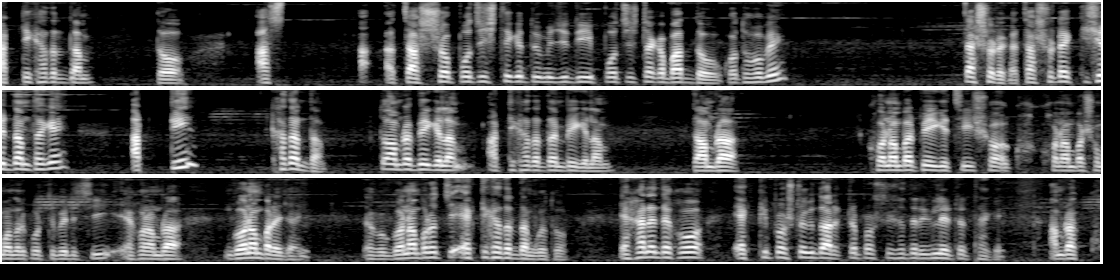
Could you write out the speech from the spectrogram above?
আটটি খাতার দাম। তো চারশো পঁচিশ থেকে তুমি যদি পঁচিশ টাকা বাদ দাও, কত হবে? চারশো টাকা। চারশো টাকা কিসের দাম থাকে? আটটি খাতার দাম। তো আমরা পেয়ে গেলাম, আটটি খাতার দাম পেয়ে গেলাম। তো আমরা খ নাম্বার পেয়ে গেছি খ নাম্বার সমাধান করতে পেরেছি। এখন আমরা গ নাম্বারে যাই। দেখো, গ নাম্বার হচ্ছে একটি খাতার দাম কত? এখানে দেখো, একটি প্রশ্ন কিন্তু আরেকটা প্রশ্নের সাথে রিলেটেড থাকে। আমরা খ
